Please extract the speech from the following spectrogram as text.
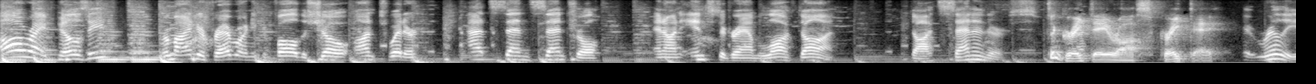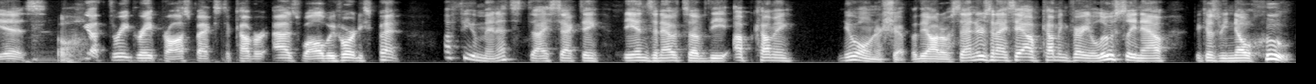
All right, Pillsy. Reminder for everyone you can follow the show on Twitter at SensCentral and on Instagram, locked on dot senators. It's a great day, Ross. Great day. It really is. Oh, We got three great prospects to cover as well. We've already spent a few minutes dissecting the ins and outs of the upcoming new ownership of the Ottawa Senators. And I say upcoming very loosely now because we know who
